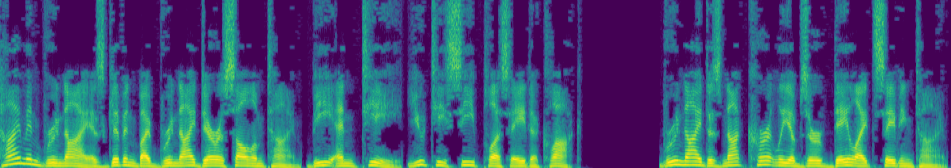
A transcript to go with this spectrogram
Time in Brunei is given by Brunei Darussalam Time (BNT) UTC plus 8 o'clock. Brunei does not currently observe daylight saving time.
